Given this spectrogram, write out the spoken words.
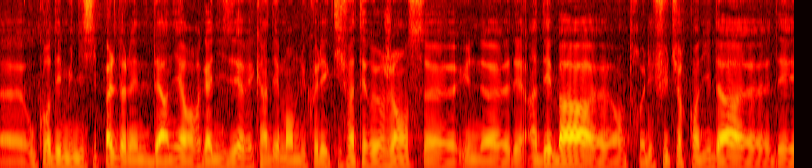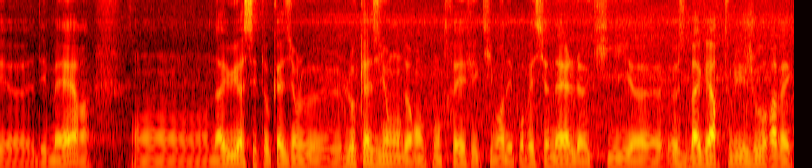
au cours des municipales de l'année dernière, organisé avec un des membres du collectif Interurgence un débat entre les futurs candidats des maires. On a eu à cette occasion l'occasion de rencontrer effectivement des professionnels qui, eux, se bagarrent tous les jours avec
